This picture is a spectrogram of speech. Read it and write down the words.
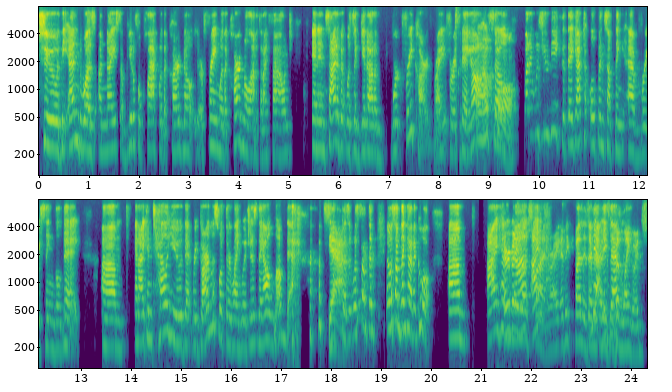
to the end was a nice, a beautiful plaque with a cardinal or frame with a cardinal on it that I found. And inside of it was a get out of work free card, right? For a day off. Oh, so, cool. but it was unique that they got to open something every single day. Um, and I can tell you that regardless what their language is, they all loved that. yeah. Because it was something, it was something kind of cool. Um, I have everybody not, loves fun, I, right? I think fun is everybody's yeah, exactly. love language.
